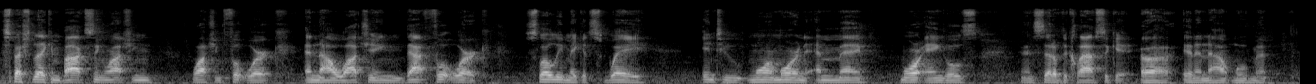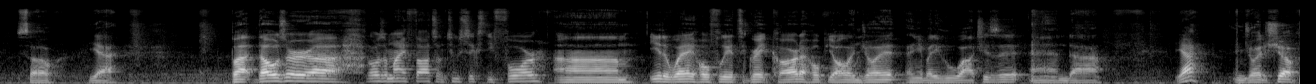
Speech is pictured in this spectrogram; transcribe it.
especially like in boxing, watching watching footwork, and now watching that footwork slowly make its way into more and more in MMA, more angles instead of the classic uh, in and out movement. So yeah, but those are uh, those are my thoughts on 264. Um, either way, hopefully it's a great card. I hope you all enjoy it. Anybody who watches it, and uh, yeah, enjoy the show.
